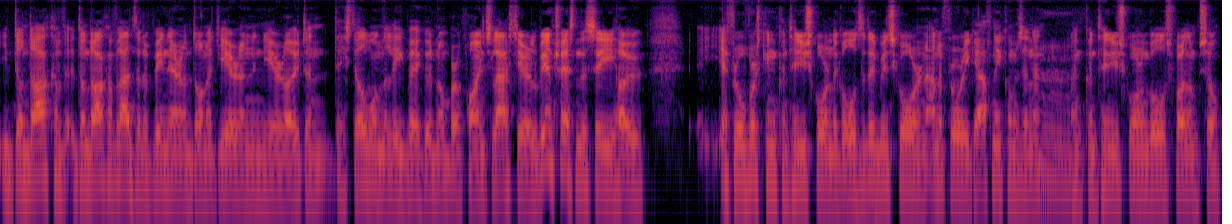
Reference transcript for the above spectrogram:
Dundalk have Dundalk have lads that have been there and done it year in and year out, and they still won the league by a good number of points last year. It'll be interesting to see how. If Rovers can continue scoring the goals that they've been scoring, and if Rory Gaffney comes in and, and continues scoring goals for them, so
